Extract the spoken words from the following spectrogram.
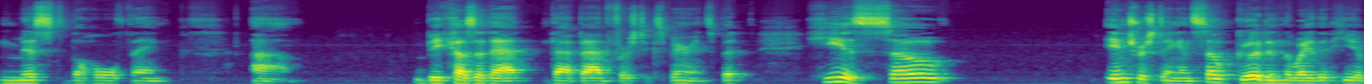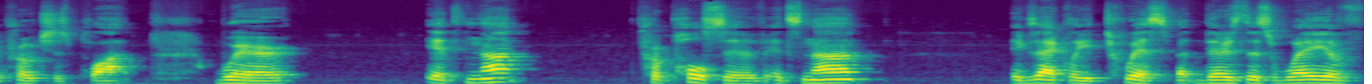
missed the whole thing um, because of that, that bad first experience. But he is so interesting and so good in the way that he approaches plot, where it's not propulsive, it's not exactly twist, but there's this way of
